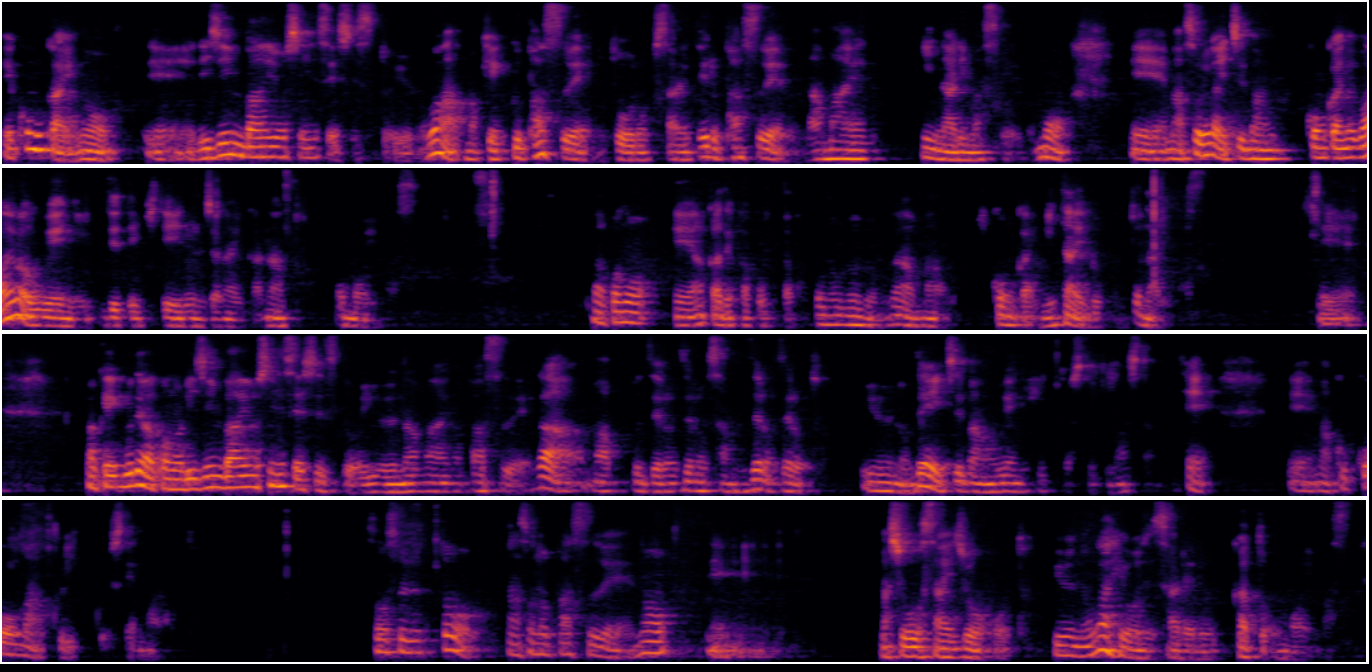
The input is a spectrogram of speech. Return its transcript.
で今回の、え、リジンバイオシンセシスというのは、まあ、結局パスウェイに登録されているパスウェイの名前になりますけれども、えー、まあ、それが一番今回の場合は上に出てきているんじゃないかなと思います。まあ、この、え赤で囲ったここの部分が、まあ、今回見たい部分となります。えーまあ、結局ではこのリジンバイオシンセシスという名前のパスウェイが MAP00300 というので一番上にヒットしてきましたので、えー、まあ、ここをまあクリックしてもらうと。そうすると、まあ、そのパスウェイの、えー、ま、詳細情報というのが表示されるかと思います。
